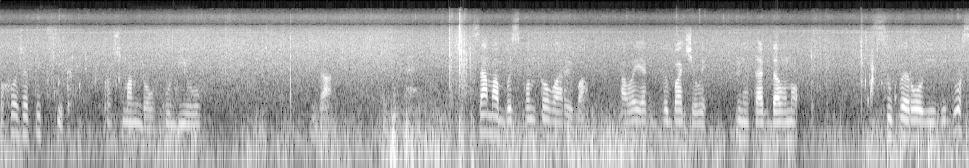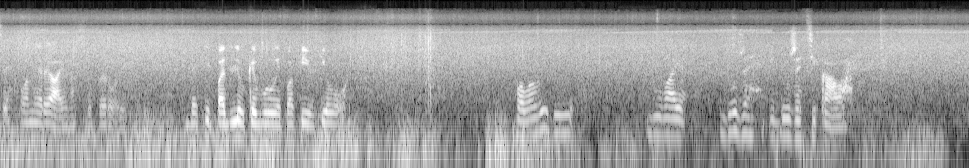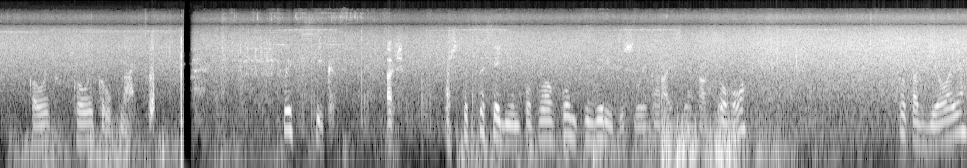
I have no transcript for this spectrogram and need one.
Похоже підсік про шмандовку білу. Да. Сама безпонтова риба. Але як ви бачили не так давно суперові відоси, вони реально суперові. Де ті падлюки були по пів кіло. Половити її буває дуже і дуже цікаво. Коли, коли крупна. Присік. Аж аж під сусіднім поплавком пузирі пішли карась якраз. Ого. Хто так делає?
